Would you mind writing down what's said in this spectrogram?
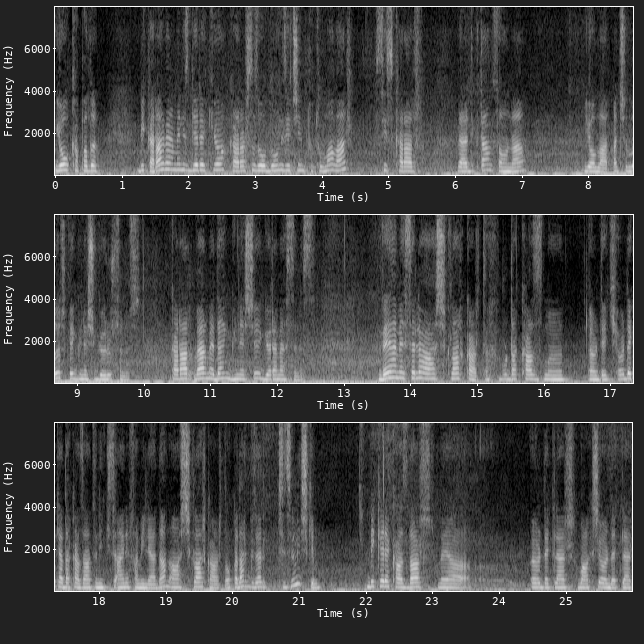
yol kapalı. Bir karar vermeniz gerekiyor. Kararsız olduğunuz için tutulma var. Siz karar verdikten sonra yollar açılır ve güneşi görürsünüz. Karar vermeden güneşi göremezsiniz. Veya mesela aşıklar kartı. Burada kaz mı, ördek, ördek ya da kaz zaten ikisi aynı familyadan. Aşıklar kartı o kadar güzel çizilmiş ki. Bir kere kazlar veya ördekler, vahşi ördekler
